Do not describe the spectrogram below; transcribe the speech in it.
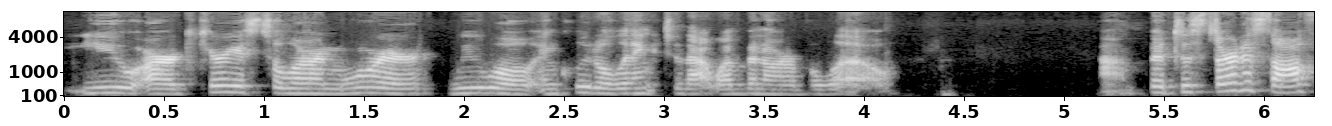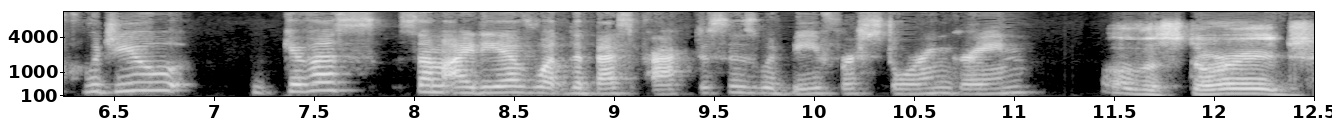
you are curious to learn more, we will include a link to that webinar below. Um, but to start us off, would you give us some idea of what the best practices would be for storing grain? Well, the storage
